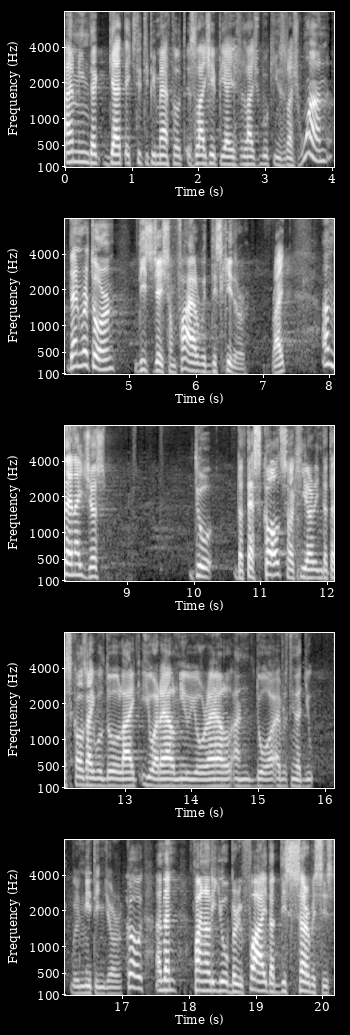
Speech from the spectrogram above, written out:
I'm in the get HTTP method slash API slash booking slash one, then return this JSON file with this header, right? And then I just do the test calls. So here in the test calls, I will do like URL, new URL, and do everything that you will need in your code. And then finally, you verify that this services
